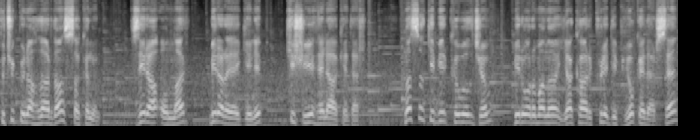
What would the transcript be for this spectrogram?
Küçük günahlardan sakının. Zira onlar bir araya gelip kişiyi helak eder. Nasıl ki bir kıvılcım bir ormanı yakar kül edip yok ederse,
